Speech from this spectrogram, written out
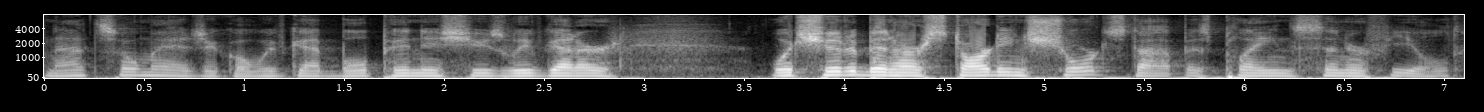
Not so magical. We've got bullpen issues. We've got our what should have been our starting shortstop is playing center field.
